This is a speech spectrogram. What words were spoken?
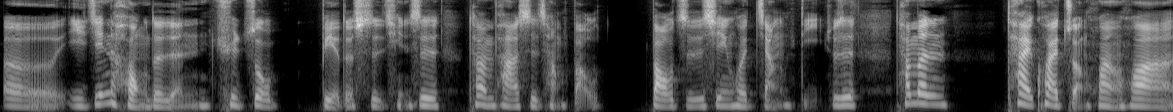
呃已经红的人去做别的事情？是他们怕市场保保值性会降低，就是他们。太快转换的话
